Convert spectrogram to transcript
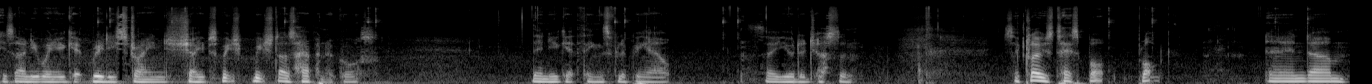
it's only when you get really strange shapes which which does happen of course. Then you get things flipping out. So you'd adjust them. So close test block block. And um,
